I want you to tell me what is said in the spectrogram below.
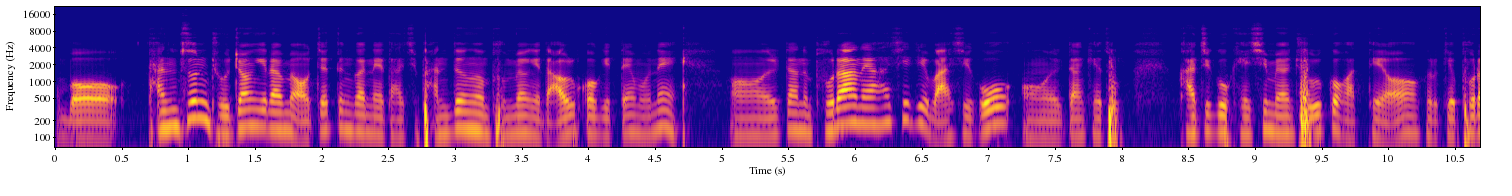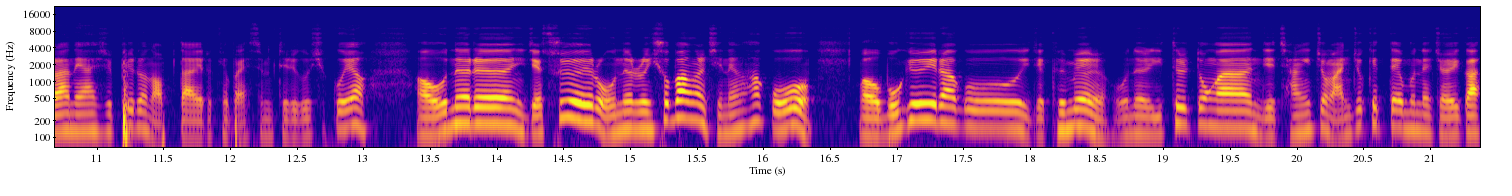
뭐 단순 조정이라면 어쨌든 간에 다시 반등은 분명히 나올 거기 때문에 어, 일단은 불안해 하시지 마시고 어, 일단 계속 가지고 계시면 좋을 것 같아요. 그렇게 불안해 하실 필요는 없다 이렇게 말씀드리고 싶고요. 어, 오늘은 이제 수요일 오늘은 휴방을 진행하고 어, 목요일하고 이제 금요일 오늘 이틀 동안 이제 장이 좀 안 좋기 때문에 저희가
